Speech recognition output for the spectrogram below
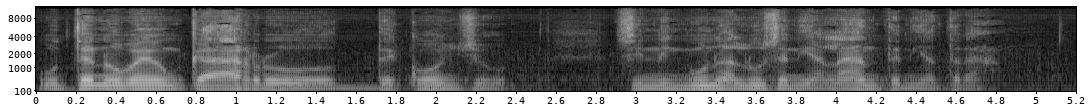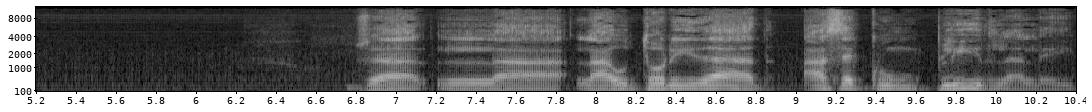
Usted no ve un carro de concho sin ninguna luz ni adelante ni atrás. O sea, la, autoridad hace cumplir la ley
